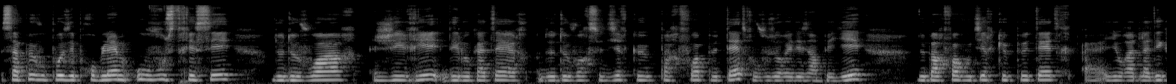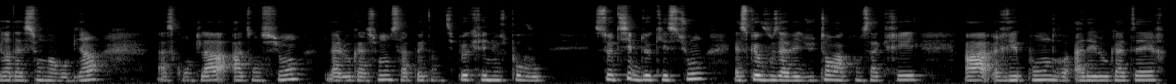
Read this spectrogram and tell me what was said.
ça peut vous poser problème ou vous stresser de devoir gérer des locataires, de devoir se dire que parfois peut-être vous aurez des impayés, de parfois vous dire que peut-être euh, il y aura de la dégradation dans vos biens. À ce compte-là, attention, la location, ça peut être un petit peu craigneuse pour vous. Ce type de questions, est-ce que vous avez du temps à consacrer à répondre à des locataires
